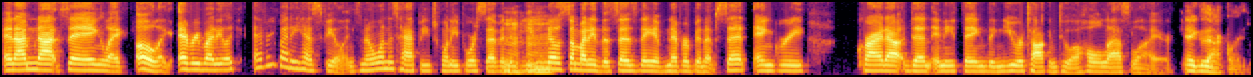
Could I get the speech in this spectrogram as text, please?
and I'm not saying like, oh, like everybody, like everybody has feelings. No one is happy 24 7. If you know somebody that says they have never been upset, angry, cried out, done anything, then you are talking to a whole ass liar. Exactly.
